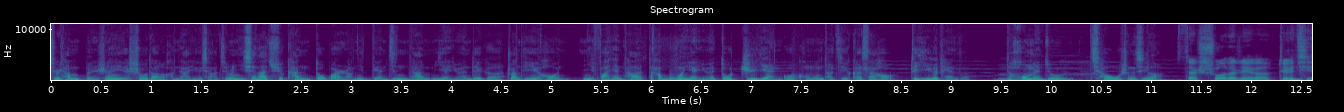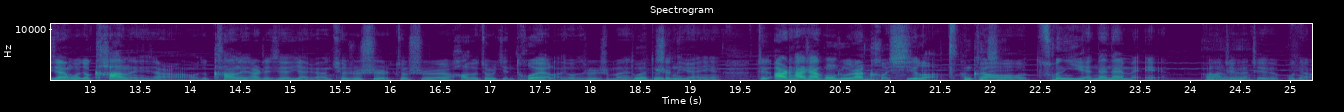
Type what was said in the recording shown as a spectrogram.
其实他们本身也受到了很大影响。就是你现在去看豆瓣上，你点进他们演员这个专题以后，你发现他大部分演员都只演过《恐龙特级可赛号》这一个片子，那后面就悄无声息了。在说的这个这个期间，我就看了一下啊，我就看了一下这些演员，确实是就是好多就是隐退了，有的是什么身体原因。这个阿尔塔莎公主有点可惜了，很可惜。村野奈奈美。啊，这个这个姑娘，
